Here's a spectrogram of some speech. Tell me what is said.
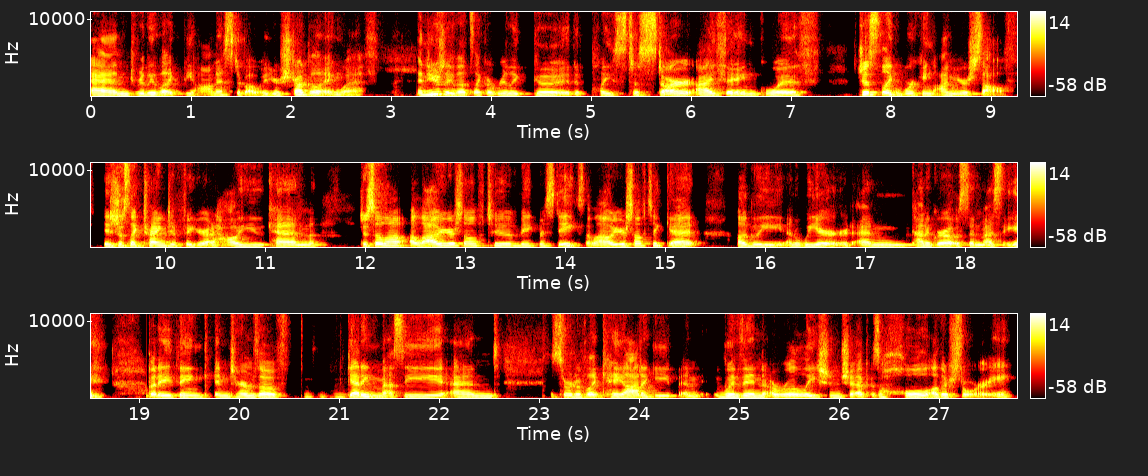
and really like be honest about what you're struggling with. And usually that's like a really good place to start, I think, with just like working on yourself. It's just like trying to figure out how you can just allow allow yourself to make mistakes, allow yourself to get ugly and weird and kind of gross and messy. But I think in terms of getting messy and sort of like chaotic even within a relationship is a whole other story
